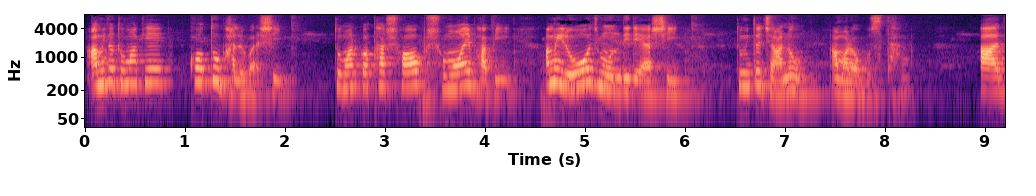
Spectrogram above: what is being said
আমি তো তোমাকে কত ভালোবাসি। তোমার কথা সব সময় ভাবি। আমি রোজ মন্দিরে আসি। তুমি তো জানো আমার অবস্থা। আজ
